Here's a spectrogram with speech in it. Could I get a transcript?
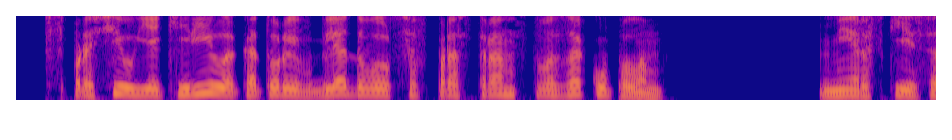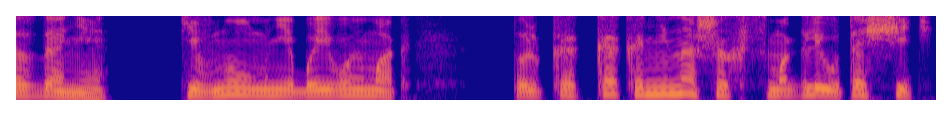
— спросил я Кирилла, который вглядывался в пространство за куполом. «Мерзкие создания», — кивнул мне боевой маг. «Только как они наших смогли утащить?»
